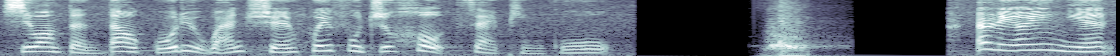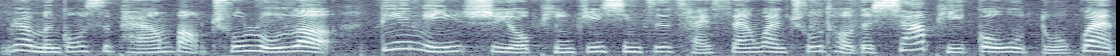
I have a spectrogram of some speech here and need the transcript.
希望等到国旅完全恢复之后再评估。二零二一年热门公司排行榜出炉了，第一名是由平均薪资才三万出头的虾皮购物夺冠。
